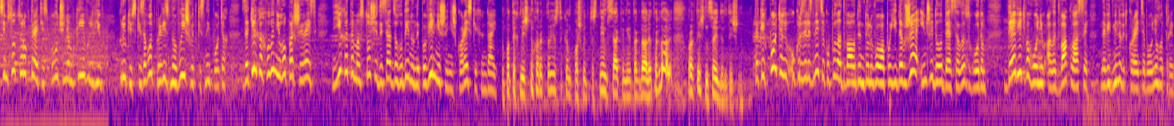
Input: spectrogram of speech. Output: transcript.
743-й з полученням Київ-Львів. Крюківський завод привіз новий швидкісний потяг. За кілька хвилин його перший рейс. Їхатиме 160 за годину, не повільніше, ніж корейський Hyundai. По технічним характеристикам, по швидкісним всяким і так далі, так далі, практично це ідентично. Таких потягів Укрзалізниця купила два. Один до Львова поїде вже, інший до Одеси, але згодом. Дев'ять вагонів, але два класи, на відміну від корейця, бо у нього три.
